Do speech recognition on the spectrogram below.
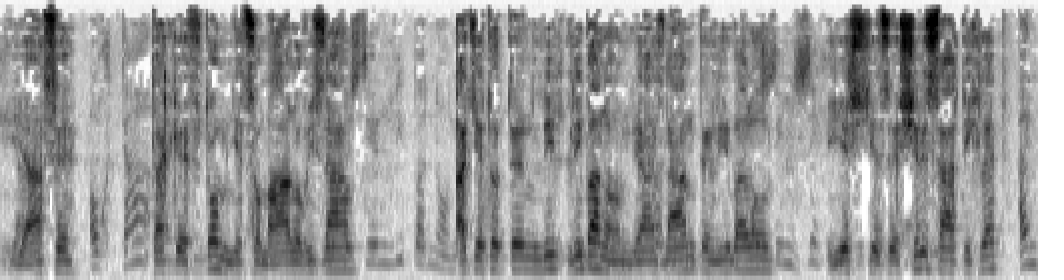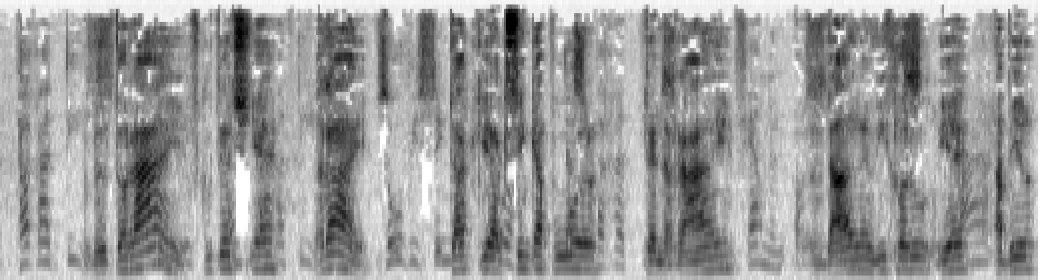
Já se také v tom něco málo vyznám, ať je to ten li- Libanon. Já znám ten Libanon ještě ze 60. let. Byl to ráj, skutečně ráj. Tak jak Singapur, ten ráj v dálném východu je a byl,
